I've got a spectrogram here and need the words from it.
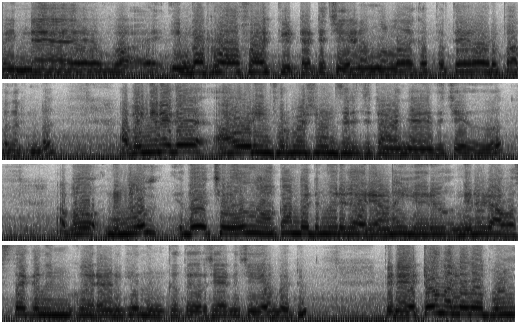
പിന്നെ ഇൻവെർട്ടർ ഓഫ് ആക്കി ഇട്ടിട്ട് ചെയ്യണം എന്നുള്ളതൊക്കെ പ്രത്യേകം അവർ പറഞ്ഞിട്ടുണ്ട്. അപ്പോൾ ഇങ്ങനെയൊക്കെ ആ ഒരു ഇൻഫർമേഷൻ അനുസരിച്ചിട്ടാണ് ഞാൻ ഇത് ചെയ്തത്. അപ്പോൾ നിങ്ങളും ഇത് ചെയ്ത് നോക്കാൻ പറ്റുന്ന ഒരു കാര്യമാണ്. ഈ ഒരു ഇങ്ങനെ ഒരു അവസ്ഥയൊക്കെ നിങ്ങൾക്ക് വരികയാണെങ്കിൽ നിങ്ങൾക്ക് തീർച്ചയായിട്ടും ചെയ്യാൻ പറ്റും. പിന്നെ ഏറ്റവും നല്ലത് എപ്പോഴും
